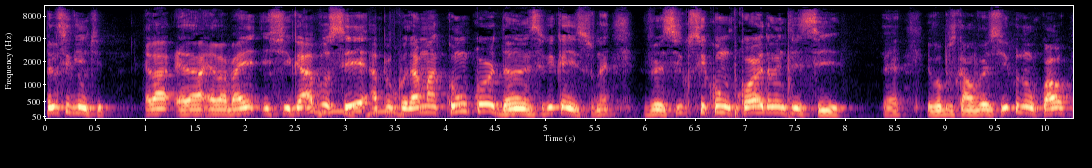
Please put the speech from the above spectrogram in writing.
Pelo seguinte, ela, ela, ela vai instigar você a procurar uma concordância. O que, que é isso? Né? Versículos que concordam entre si. Né? Eu vou buscar um versículo no qual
